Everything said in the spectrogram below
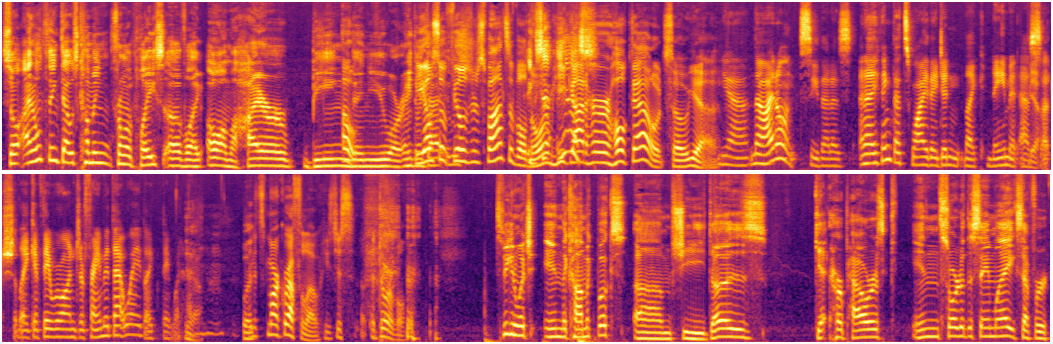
So I don't think that was coming from a place of like, oh, I'm a higher being Oh, than you or anything. He like also that. Feels was- responsible, Norm. Exact- he got her hulked out, so yeah. Yeah, no, I don't see that as, and I think that's why they didn't like name it as Yeah. such. Like, if they were wanted to frame it that way, like they would have. Yeah. and it's Mark Ruffalo. He's just adorable. Speaking of which, in the comic books, um, she does get her powers in sort of the same way, except for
